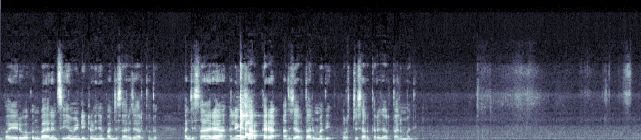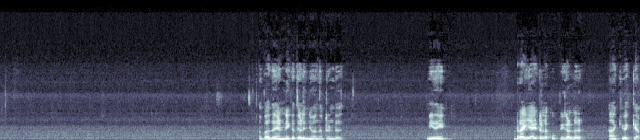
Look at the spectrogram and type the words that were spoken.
അപ്പോൾ എരിവൊക്കെ ഒന്ന് ബാലൻസ് ചെയ്യാൻ വേണ്ടിയിട്ടാണ് ഞാൻ പഞ്ചസാര ചേർത്തത്. പഞ്ചസാര അല്ലെങ്കിൽ ശർക്കര അത് ചേർത്താലും മതി. കുറച്ച് ശർക്കര ചേർത്താലും മതി. അപ്പോൾ അത് എണ്ണയൊക്കെ തെളിഞ്ഞു വന്നിട്ടുണ്ട്. ഇനി ഡ്രൈ ആയിട്ടുള്ള കുപ്പികളിൽ ആക്കി വയ്ക്കാം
